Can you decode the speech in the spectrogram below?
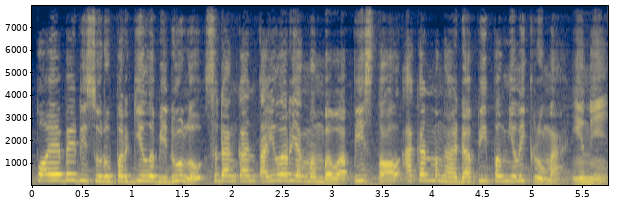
Poebe disuruh pergi lebih dulu, sedangkan Tyler yang membawa pistol akan menghadapi pemilik rumah ini.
